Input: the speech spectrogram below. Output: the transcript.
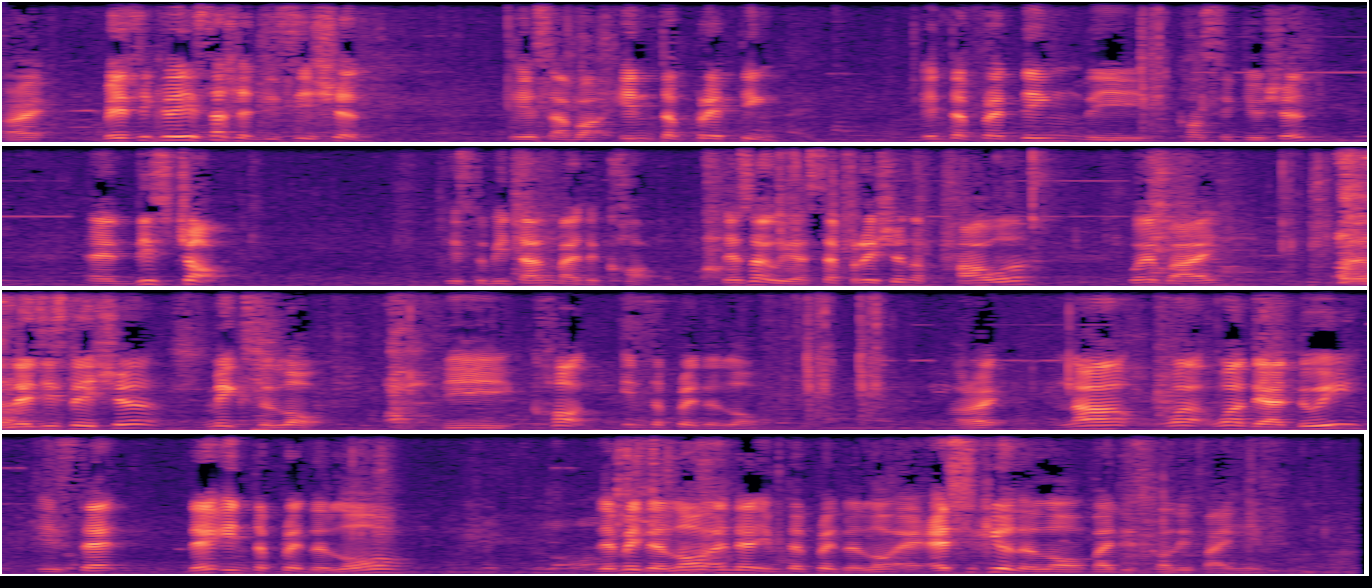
Alright, basically such a decision is about interpreting, interpreting the constitution and this job is to be done by the court. That's why we have separation of power whereby the legislature makes the law, the court interpret the law. Alright, now what, what they are doing is that they interpret the law, they make the law and they interpret the law and execute the law by disqualifying him.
